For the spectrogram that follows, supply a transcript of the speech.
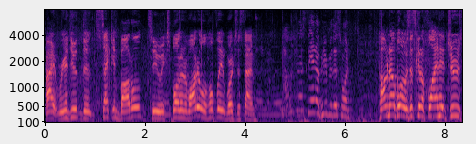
right, we're gonna do the second bottle to explode underwater. Well, hopefully it works this time. I'm just gonna stand up here for this one. Comment down below. Is this gonna fly and hit Drew's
